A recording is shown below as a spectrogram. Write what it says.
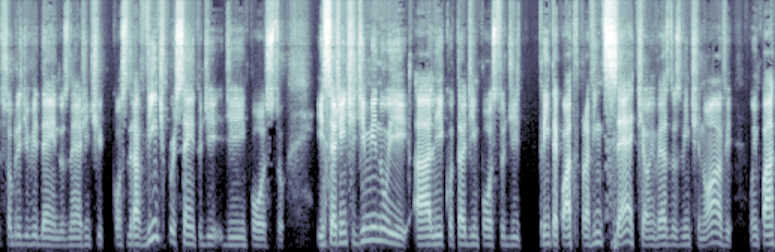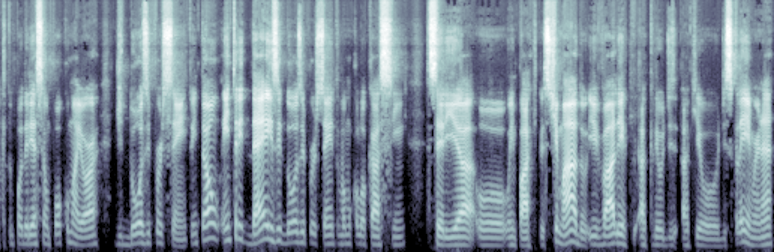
sobre dividendos, né, a gente considerar 20% de, de imposto, e se a gente diminuir a alíquota de imposto de 34 para 27 ao invés dos 29, o impacto poderia ser um pouco maior, de 12%. Então, entre 10% e 12%, vamos colocar assim, seria o, o impacto estimado, e vale aqui o, aqui o disclaimer, né?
